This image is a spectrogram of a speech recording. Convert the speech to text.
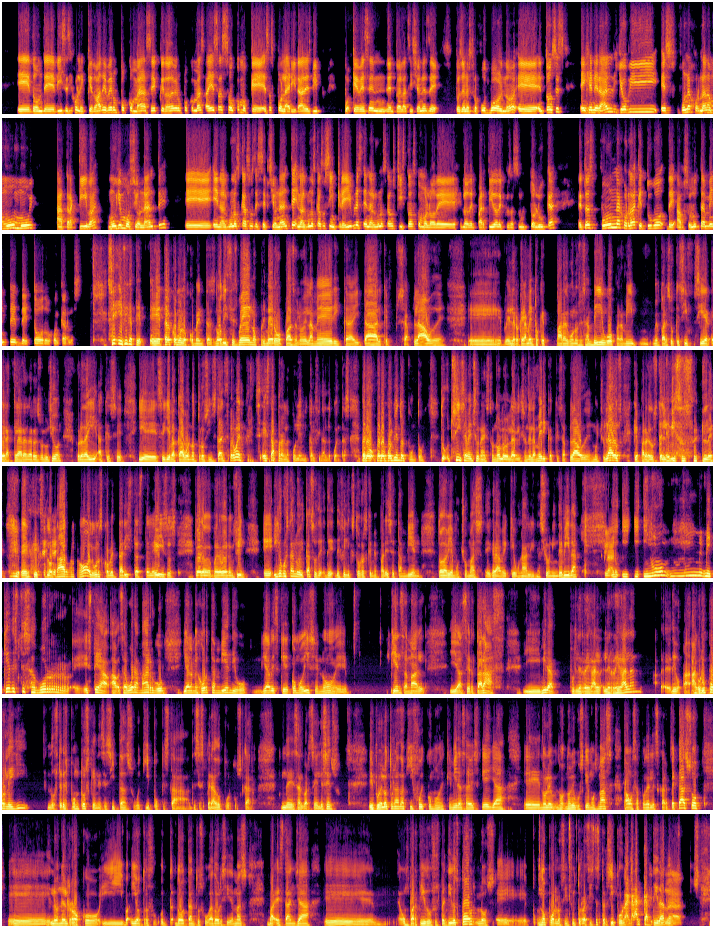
donde dices, híjole, quedó a deber un poco más, quedó a deber un poco más, esas son como que esas polaridades que ves en, dentro de las decisiones de, pues, de nuestro fútbol, ¿no? entonces, en general, yo vi, es, fue una jornada muy, muy atractiva, muy emocionante, eh, en algunos casos decepcionante, en algunos casos increíbles, en algunos casos chistosos como lo, de, lo del partido de Cruz Azul Toluca. Entonces, fue una jornada que tuvo de absolutamente de todo, Juan Carlos. Sí, y fíjate, eh, tal como lo comentas, ¿no? Dices, bueno, primero pasa lo del América y tal, que se aplaude, eh, el reglamento que para algunos es ambiguo, para mí me pareció que sí, sí era clara la resolución, pero de ahí a que se, eh, se lleva a cabo en otros instantes. Pero bueno, está para la polémica al final de cuentas. Pero, pero volviendo al punto, tú, sí se menciona esto, ¿no? Lo de la elección del América, que se aplaude en muchos lados, que para los televisos le eh, explotaron, ¿no? Algunos comentaristas televisos, pero, pero bueno, en fin. Eh, y luego está lo del caso de, de, Félix Torres, que me parece también todavía mucho más grave que una alineación indebida. Claro. y y, no, me queda este sabor, este sabor amargo y a lo mejor también digo, ya ves que como dice, ¿no? Eh, piensa mal y acertarás. Y mira, pues le, le regalan, eh, digo, a, a Grupo Orlegui los tres puntos que necesita su equipo que está desesperado por buscar de salvarse del descenso. Y por el otro lado aquí fue como de que, mira, ¿sabes qué? Ya eh, no, le, no, le, busquemos más, vamos a ponerles carpetazo. Eh, Leonel Rocco y, otros tantos jugadores y demás están ya eh, un partido suspendidos por los, no por los insultos racistas, pero sí por una gran cantidad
